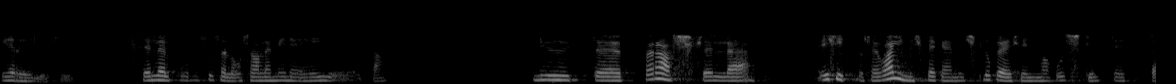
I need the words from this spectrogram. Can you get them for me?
erilisi sellel kursusel osalemine ei eelda. nüüd äh, pärast selle esitluse valmis tegemist lugesin ma kuskilt, et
